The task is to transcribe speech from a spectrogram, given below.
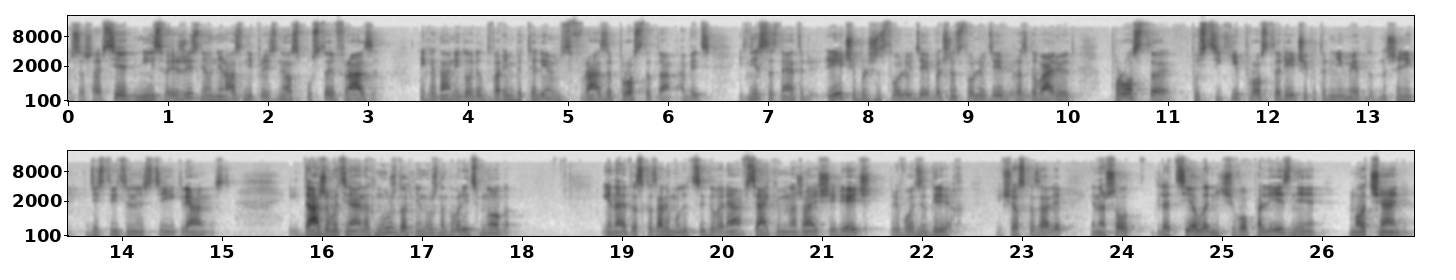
за все дни своей жизни он ни разу не произнес пустой фразы. Никогда не говорил «дворим бетелим» фразы просто так. А ведь из них состоят речи большинство людей. Большинство людей разговаривают просто пустяки, просто речи, которые не имеют отношения к действительности и к реальности. И даже в материальных нуждах не нужно говорить много. И на это сказали мудрецы, говоря, всякий умножающий речь приводит грех. Еще сказали, и нашел для тела ничего полезнее, молчание.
